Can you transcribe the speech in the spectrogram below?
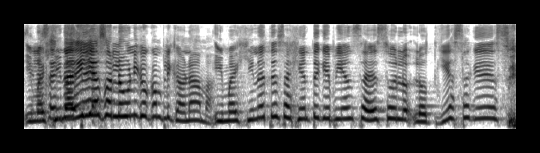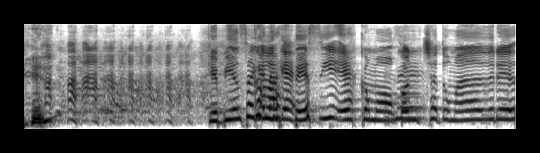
Las imagínate, sentadillas son lo único complicado, nada más. imagínate esa gente que piensa eso, lo, lo tiesa que ser. que piensa que la que- tesis es como concha tu madre,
